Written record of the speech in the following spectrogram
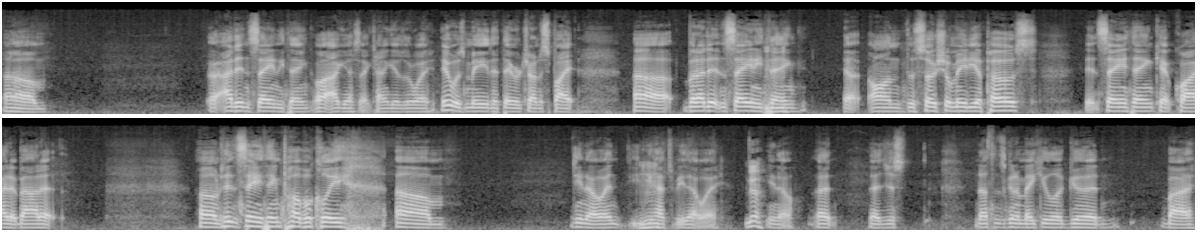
um, I didn't say anything. Well, I guess that kind of gives it away. It was me that they were trying to spite, uh, but I didn't say anything uh, on the social media post. Didn't say anything. Kept quiet about it. Um, didn't say anything publicly. Um, you know, and you Mhm. have to be that way yeah, you know that that just nothing's going to make you look good by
